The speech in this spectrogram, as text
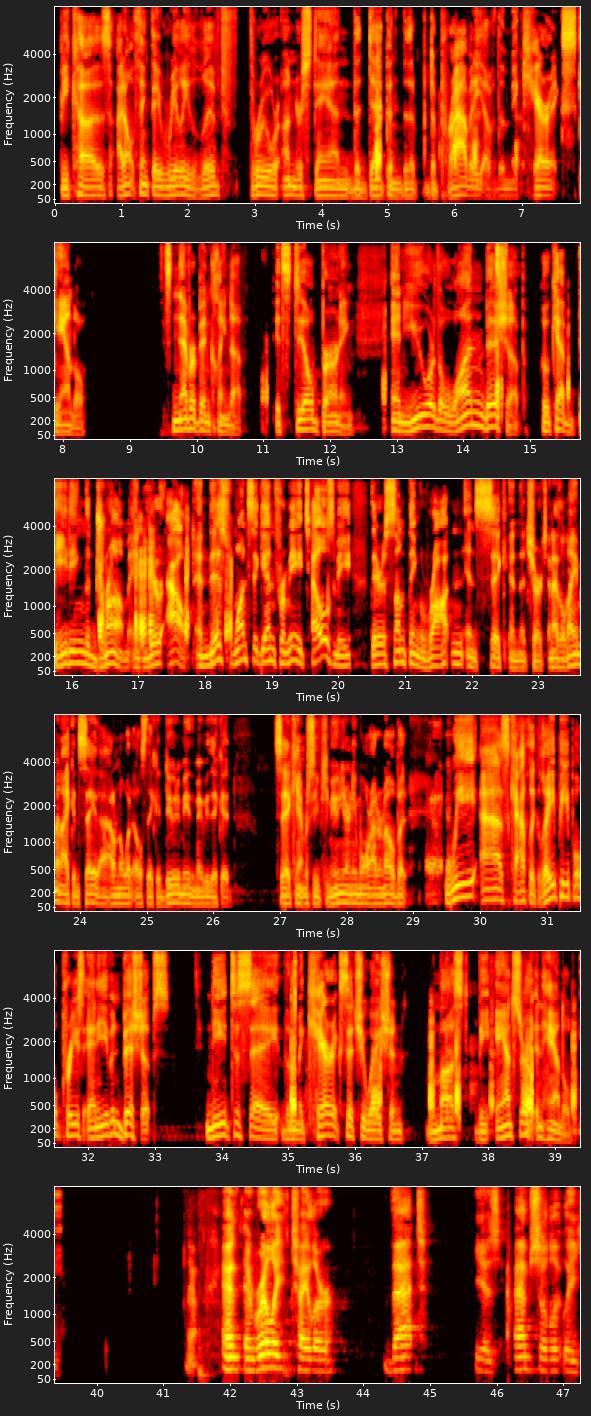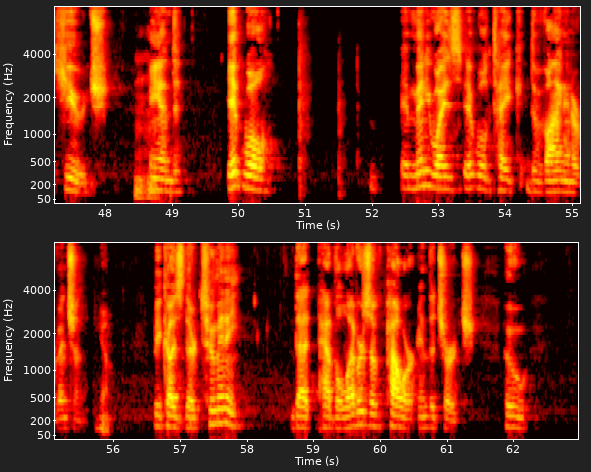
because I don't think they really lived through or understand the depth and the depravity of the McCarrick scandal. It's never been cleaned up it's still burning. And you are the one bishop who kept beating the drum and you're out. And this, once again, for me, tells me there is something rotten and sick in the church. And as a layman, I can say that. I don't know what else they could do to me. Maybe they could say I can't receive communion anymore. I don't know. But we, as Catholic lay people, priests, and even bishops, need to say the McCarrick situation must be answered and handled. Yeah. And and really, Taylor, that is absolutely huge. Mm-hmm. And it will in many ways, it will take divine intervention. Yeah. Because there are too many that have the levers of power in the church who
